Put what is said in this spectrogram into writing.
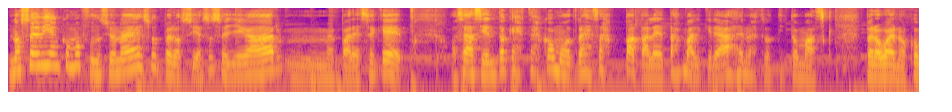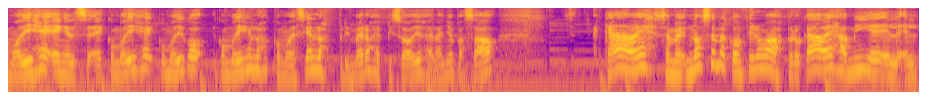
No sé bien cómo funciona eso, pero si eso se llega a dar, me parece que, o sea, siento que esto es como otras de esas pataletas malcriadas de nuestro Tito Musk. Pero bueno, como dije en el, como dije, como digo, como dije los, como decía en los primeros episodios del año pasado, cada vez, no se me confirma más, pero cada vez a mí el,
